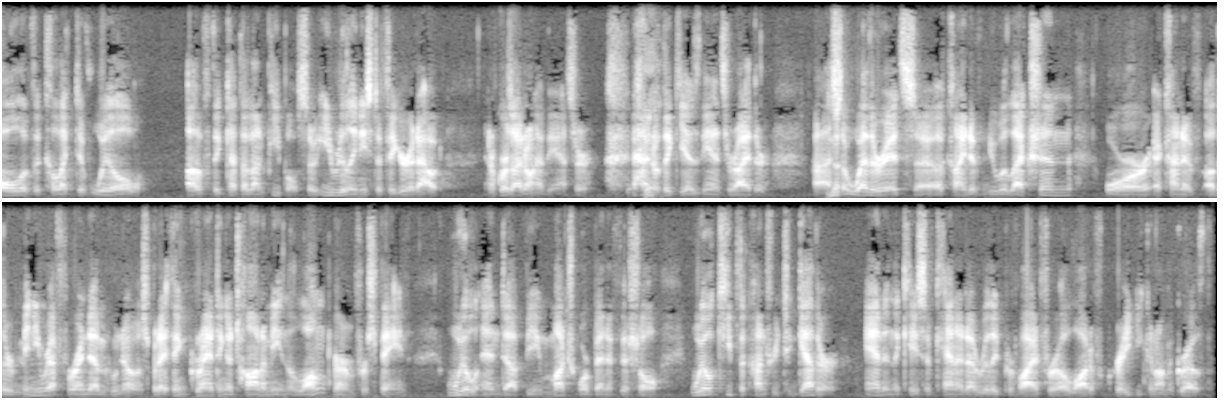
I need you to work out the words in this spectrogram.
all of the collective will of the Catalan people. So he really needs to figure it out. And of course, I don't have the answer. I don't think he has the answer either. Uh, no. So whether it's a, a kind of new election or a kind of other mini referendum, who knows? But I think granting autonomy in the long term for Spain will end up being much more beneficial, will keep the country together and in the case of Canada, really provide for a lot of great economic growth.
